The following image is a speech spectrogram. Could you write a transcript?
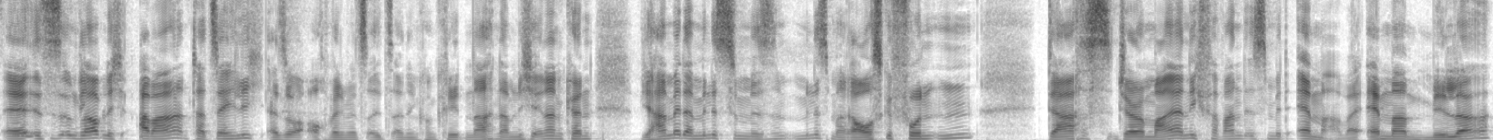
Äh, es ist unglaublich, aber tatsächlich, also auch wenn wir uns jetzt an den konkreten Nachnamen nicht erinnern können, wir haben ja da mindestens, zumindest mal rausgefunden, dass Jeremiah nicht verwandt ist mit Emma, weil Emma Miller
